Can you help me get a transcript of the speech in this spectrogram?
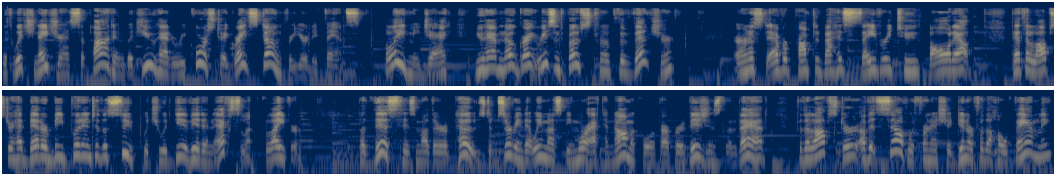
with which nature has supplied him, but you had recourse to a great stone for your defense. Believe me, Jack, you have no great reason to boast of the venture. Ernest, ever prompted by his savory tooth, bawled out that the lobster had better be put into the soup, which would give it an excellent flavor. But this his mother opposed, observing that we must be more economical of our provisions than that, for the lobster of itself would furnish a dinner for the whole family.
